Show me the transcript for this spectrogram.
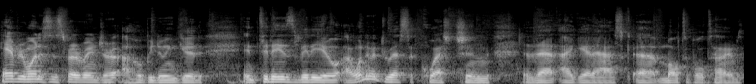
Hey everyone, this is Fred Ranger. I hope you're doing good. In today's video, I want to address a question that I get asked uh, multiple times.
